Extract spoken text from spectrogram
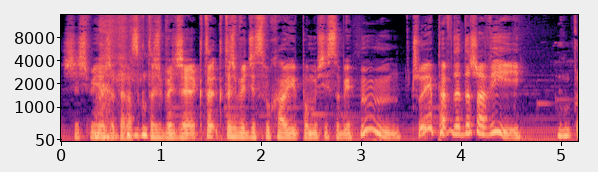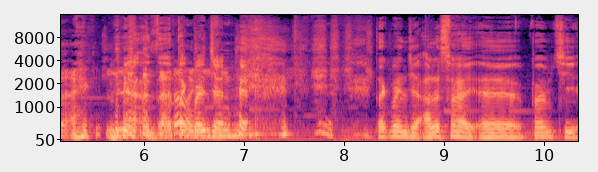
Się śmieję, że teraz ktoś będzie, kto, ktoś będzie słuchał i pomyśli sobie, hmm, czuję pewne déjà vu. tak. tak, tak będzie. tak będzie, ale słuchaj, e, powiem ci, e,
